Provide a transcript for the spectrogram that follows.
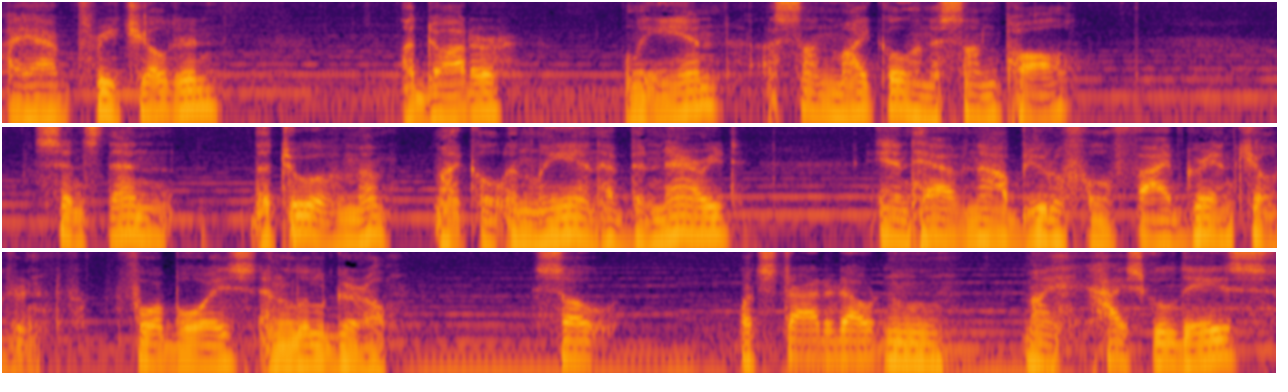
I have three children a daughter, Leanne, a son, Michael, and a son, Paul. Since then, the two of them, uh, Michael and Leanne, have been married and have now beautiful five grandchildren four boys and a little girl. So, what started out in my high school days,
